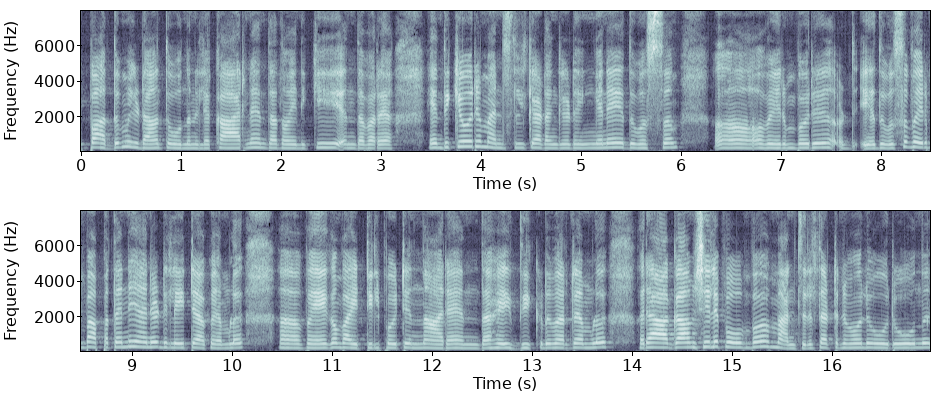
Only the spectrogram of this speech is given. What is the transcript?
ഇപ്പോൾ അതും ഇടാൻ തോന്നുന്നില്ല കാരണം എന്താണെന്നോ എനിക്ക് എന്താ പറയുക എന്തൊക്കെയോ ഒരു മനസ്സിൽ കിടങ്ങിയിട്ട് ഇങ്ങനെ ദിവസം വരുമ്പോൾ ഒരു ദിവസം വരുമ്പോൾ അപ്പം തന്നെ ഞാൻ ഡിലേറ്റ് ആക്കും. നമ്മൾ വേഗം വയറ്റിൽ പോയിട്ട് ഇന്ന് ആരാ എന്താ എഴുതിക്കണ് പറഞ്ഞിട്ട് നമ്മൾ ഒരാകാംക്ഷയിൽ പോകുമ്പോൾ മനസ്സിൽ തട്ടണ പോലെ ഓരോന്ന്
